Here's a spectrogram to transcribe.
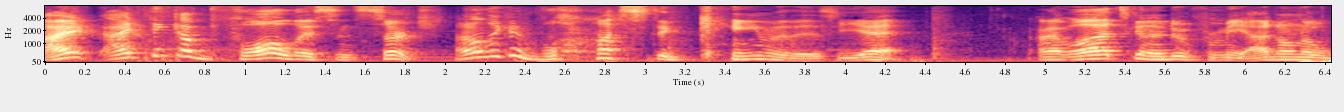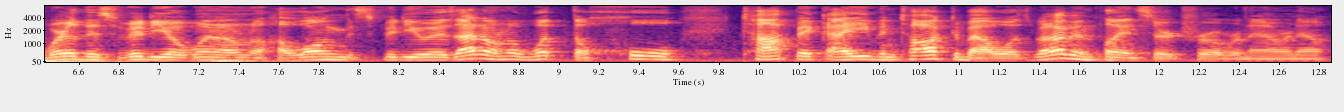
I, I think I'm flawless in search. I don't think I've lost a game of this yet. Alright, well that's going to do it for me. I don't know where this video went. I don't know how long this video is. I don't know what the whole topic I even talked about was. But I've been playing Search for over an hour now.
